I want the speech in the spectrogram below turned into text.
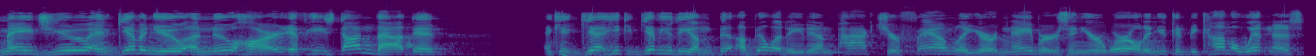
made you and given you a new heart. If He's done that, then and can get, He can give you the ability to impact your family, your neighbors, in your world, and you can become a witness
